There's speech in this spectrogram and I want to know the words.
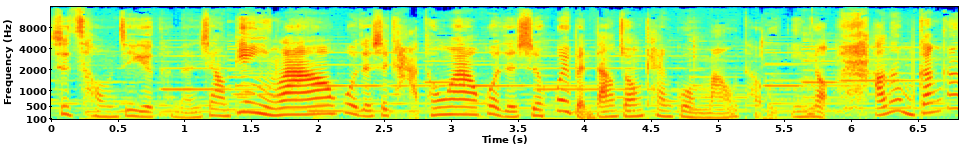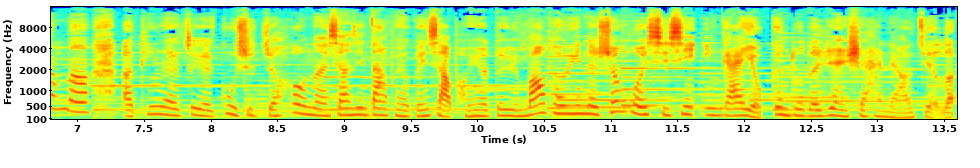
是从这个可能像电影啦，或者是卡通啊，或者是绘本当中看过猫头鹰哦。好，那我们刚刚呢，呃，听了这个故事之后呢，相信大朋友跟小朋友对于猫头鹰的生活习性应该有更多的认识和了解了。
